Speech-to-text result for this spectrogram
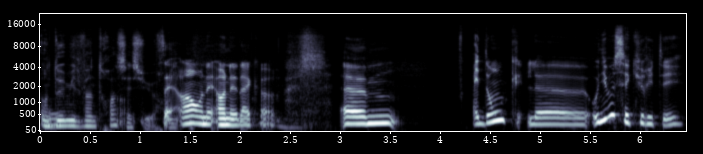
En on- 2023, c'est sûr. c'est- hein, on est, on est d'accord. Euh, et donc, le, au niveau sécurité,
